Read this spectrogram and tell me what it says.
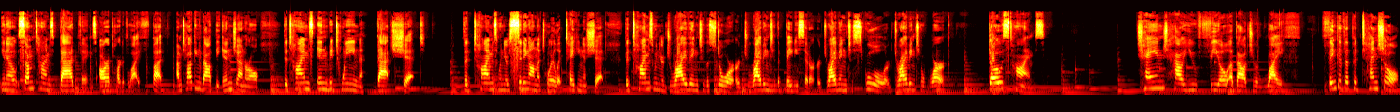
You know, sometimes bad things are a part of life, but I'm talking about the in general, the times in between that shit. The times when you're sitting on the toilet taking a shit. The times when you're driving to the store or driving to the babysitter or driving to school or driving to work. Those times. Change how you feel about your life. Think of the potential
